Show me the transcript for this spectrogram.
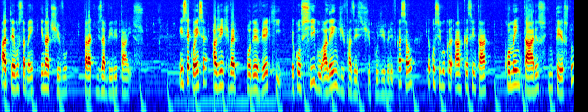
Ah, temos também inativo para desabilitar isso. Em sequência, a gente vai poder ver que eu consigo, além de fazer esse tipo de verificação, eu consigo acrescentar comentários em texto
